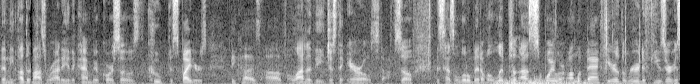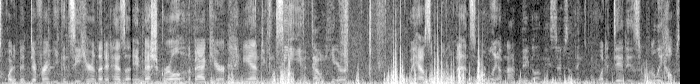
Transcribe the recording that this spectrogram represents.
than the other Maserati, the Cambio Corsas, the Coupe, the Spyders. Because of a lot of the just the aero stuff. So this has a little bit of a lip uh, spoiler on the back here. The rear diffuser is quite a bit different. You can see here that it has a, a mesh grill in the back here, and you can see even down here we have some little vents. Normally I'm not big on these types of things, but what it did is it really helped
